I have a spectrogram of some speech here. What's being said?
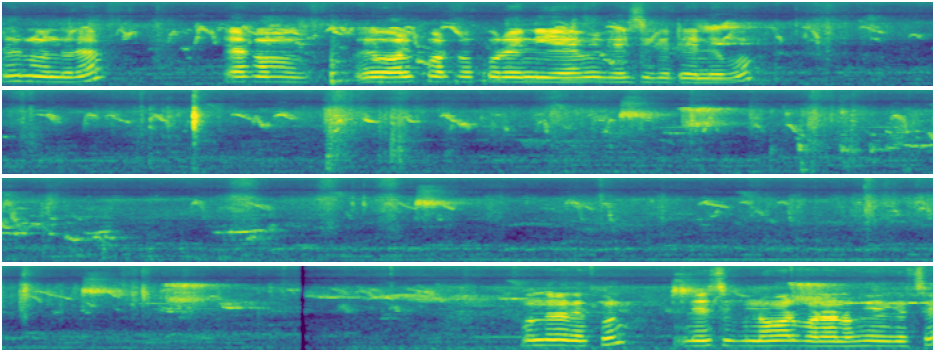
দেখুন বন্ধুরা এরকম অল্প অল্প করে নিয়ে আমি লেচি কেটে নেব। বন্ধুরা দেখুন, লেচিগুলো আমার বানানো হয়ে গেছে।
